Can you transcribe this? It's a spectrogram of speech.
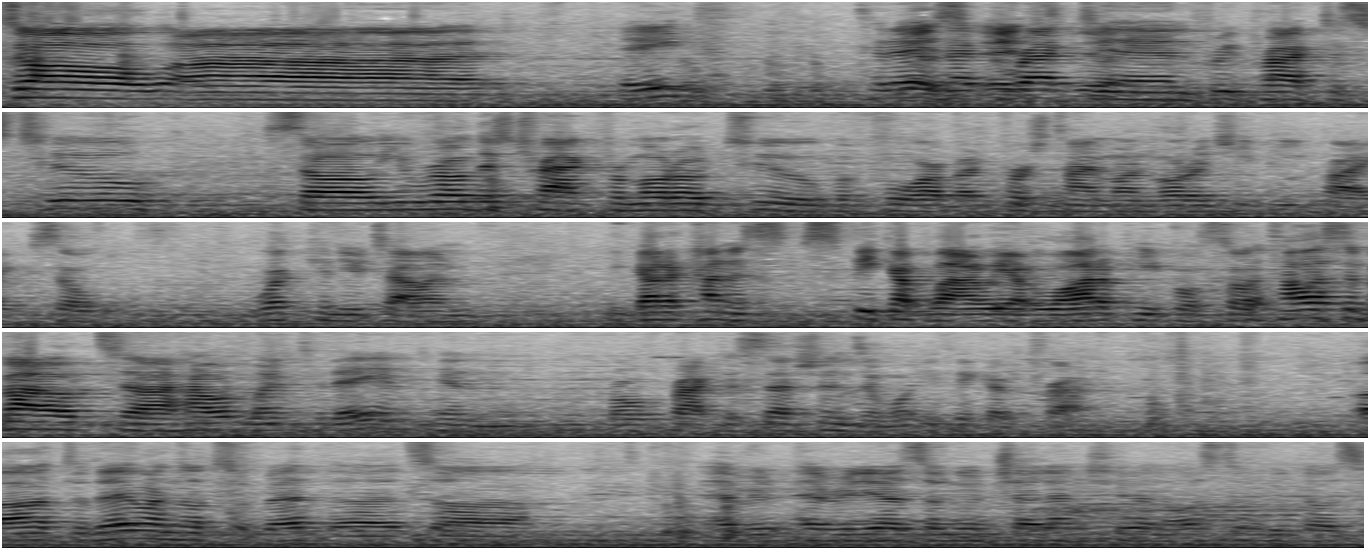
So uh, eight today. is Yes, that eight, correct? yeah. In free practice two. So you rode this track for Moto 2 before, but first time on MotoGP bike. So what can you tell him? You got to kind of speak up loud. We have a lot of people. So tell us about uh, how it went today in, in both practice sessions and what you think of the track. Uh, today went not so bad. Uh, it's uh, every every year is a new challenge here in Austin because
